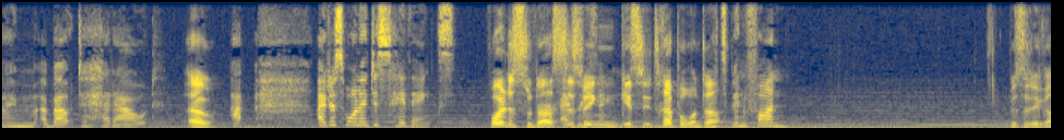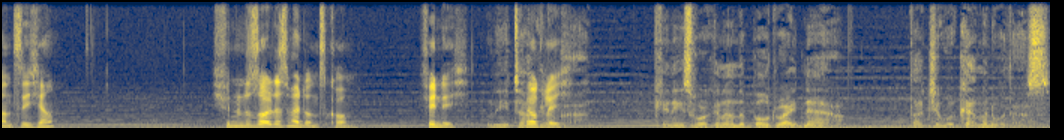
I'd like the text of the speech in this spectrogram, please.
I'm about to head out. Oh, I, I just wanted to say thanks. wolltest du das? Deswegen gehst du die Treppe runter? It's been fun. Bist du dir ganz sicher? Ich finde, du solltest mit uns kommen. Finde ich. Wirklich. Kenny's working on the boat right now. Thought you were coming with us.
